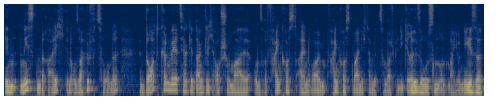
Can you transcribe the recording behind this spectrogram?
Im nächsten Bereich, in unserer Hüftzone, Dort können wir jetzt ja gedanklich auch schon mal unsere Feinkost einräumen. Feinkost meine ich damit zum Beispiel die Grillsoßen und Mayonnaise.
